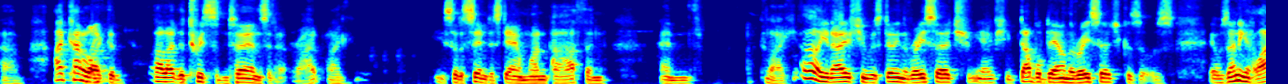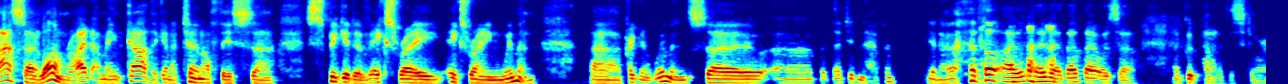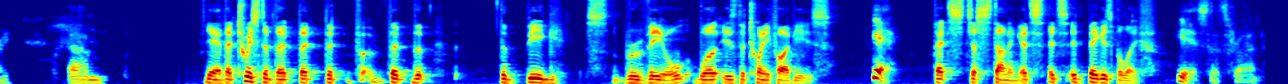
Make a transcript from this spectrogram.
Um, I kind of like the I like the twists and turns in it, right? Like you sort of send us down one path and and like oh you know she was doing the research you know she doubled down the research because it was it was only going to last so long right i mean god they're going to turn off this uh, spigot of x-ray x-raying women uh, pregnant women so uh, but that didn't happen you know i thought I, I, that, that was a, a good part of the story um, yeah, the twist of the the the the the, the big reveal well, is the 25 years. Yeah. That's just stunning. It's it's it beggars belief. Yes, that's right.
